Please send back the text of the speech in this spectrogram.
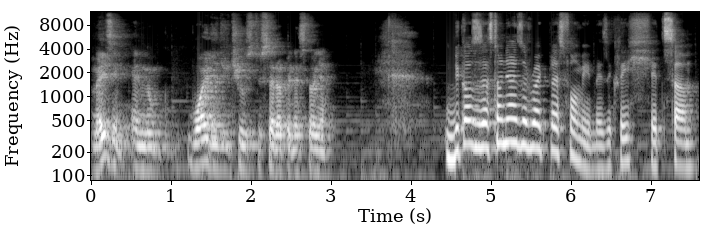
Amazing. And why did you choose to set up in Estonia? Because Estonia is the right place for me, basically. It's um,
